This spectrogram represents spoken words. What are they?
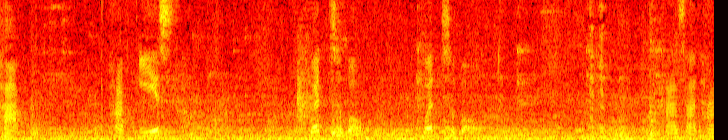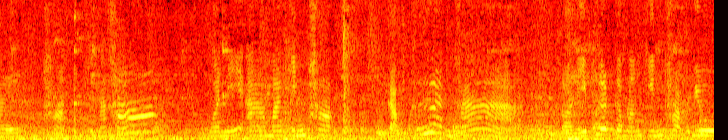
ผักผัก is vegetable vegetable ภาษาไทยผักนะคะ วันนี้อามากินผักกับเพื่อนค่ะ ตอนนี้เพื่อนกำลังกินผักอยู่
